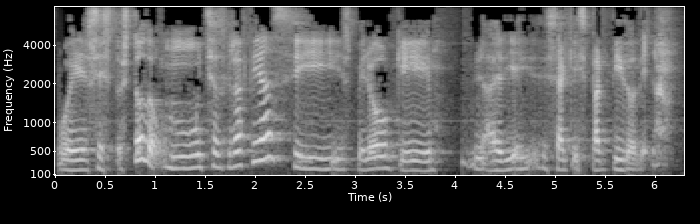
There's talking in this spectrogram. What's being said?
Pues esto es todo. Muchas gracias y espero que saquéis partido de la.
